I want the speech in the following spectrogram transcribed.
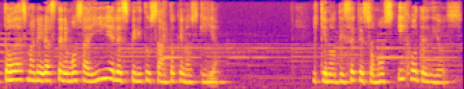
todas maneras tenemos ahí el Espíritu Santo que nos guía y que nos dice que somos hijos de Dios.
